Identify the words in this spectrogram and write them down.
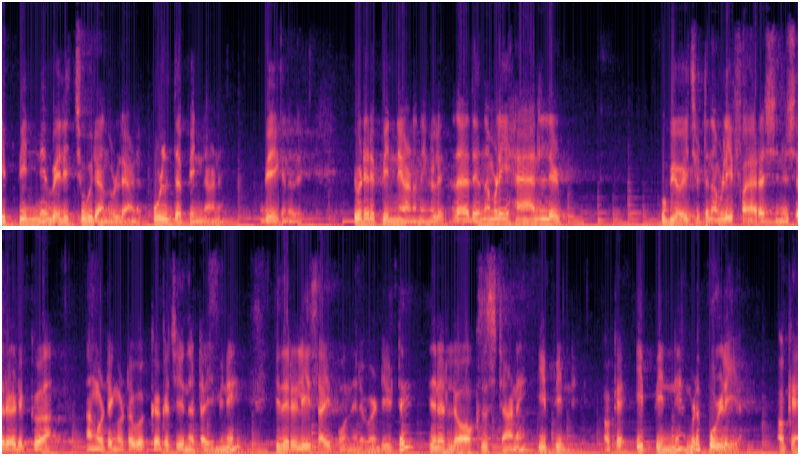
ഈ പിന്ന് വലിച്ചൂരുക എന്നുള്ളതാണ് പുൾ ദ ആണ് ഉപയോഗിക്കുന്നത്. ഇവിടെ ഒരു പിന്നാണ് നിങ്ങൾ അതായത് നമ്മൾ ഈ ഹാൻഡിൽ ഉപയോഗിച്ചിട്ട് നമ്മൾ ഈ ഫയർ എക്സ്റ്റിങ്ഷർ എടുക്കുക അങ്ങോട്ടും ഇങ്ങോട്ടും വെക്കുകയൊക്കെ ചെയ്യുന്ന ടൈമിന് ഇത് റിലീസ് ആയി പോകുന്നതിന് വേണ്ടിയിട്ട് ഇതിനൊരു ലോക്ക് സിസ്റ്റം ആണ് ഈ പിന്ന് ഓക്കെ ഈ പിന്ന് നമ്മൾ പുള്ളിയാണ് ഓക്കെ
